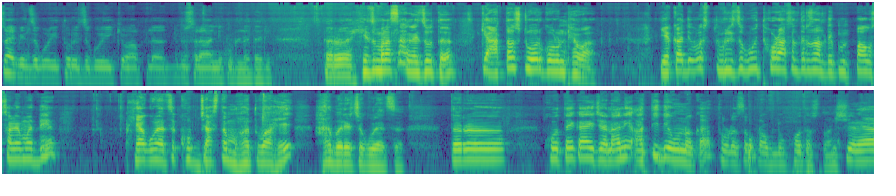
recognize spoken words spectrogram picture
सोयाबीनचं गुळी तुरीचं गुळी किंवा आपलं दुसरं आणि कुठलं तरी. तर हेच मला सांगायचं होतं की आता स्टोअर करून ठेवा. एका दिवस तुरीचं गुळी थोडं असेल तर चालते पण पावसाळ्यामध्ये ह्या गोळ्याचं खूप जास्त महत्त्व आहे हरभऱ्याच्या गोळ्याचं. तर होते काय याच्यानं? आणि अति देऊ नका. थोडंसं प्रॉब्लेम होत असतो. आणि शेळ्या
